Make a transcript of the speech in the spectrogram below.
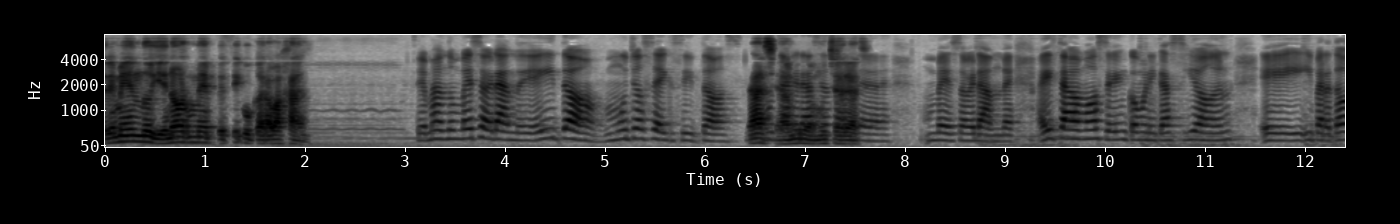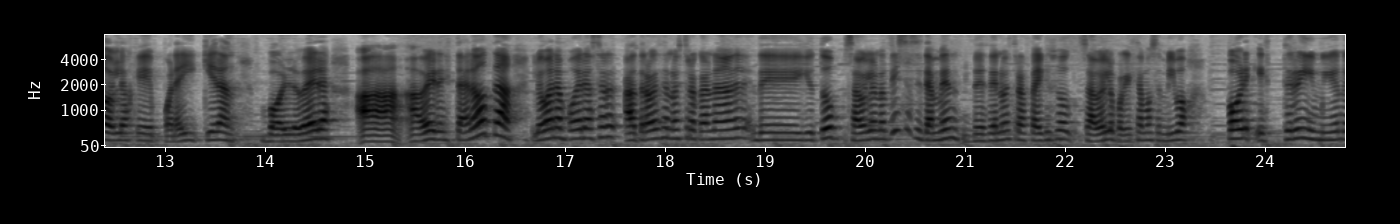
tremendo y enorme Peteco Carabajal. Te mando un beso grande, Dieguito. Muchos éxitos. Gracias, muchas gracias. Un beso grande. Ahí estábamos en comunicación eh, y para todos los que por ahí quieran volver a, ver esta nota, lo van a poder hacer a través de nuestro canal de YouTube, Sabelo Noticias, y también desde nuestro Facebook, Sabelo, porque estamos en vivo por streaming.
